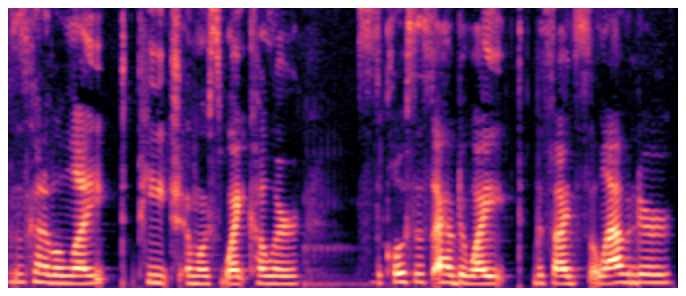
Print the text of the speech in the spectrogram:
this is kind of a light peach, almost white color. This is the closest I have to white besides the lavender.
